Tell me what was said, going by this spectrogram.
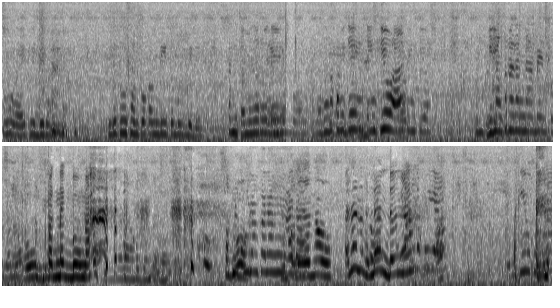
Oo, eh, pwede naman. Lutusan ko kami dito magbili. Kami kami na rin. Ano na kami, Jeng? Thank you, ah. Thank you. Bigyan ka na lang namin pag ano. Pag nagbunga. na. Pag nagkulang ka ng Yung ano. pala yan nyo. Ano na na. Thank you, kuya.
